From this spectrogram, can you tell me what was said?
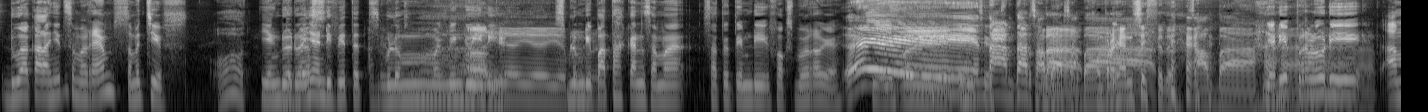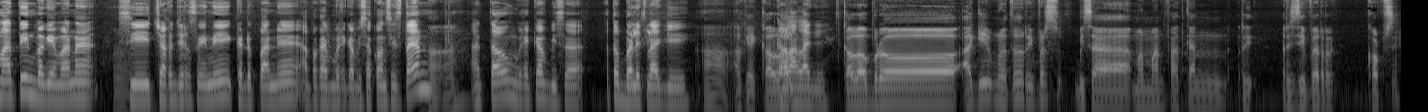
Dua kalahnya itu sama Rams sama Chiefs. Oh, Yang dua-duanya undefeated sebelum Wah, minggu ini. Iya, iya, iya. sebelum bener-bener. dipatahkan sama satu tim di Foxborough ya. Eh, ntar, ntar, sabar, Nah, sabar. komprehensif itu. Sabar. Jadi perlu diamatin bagaimana Hmm. si Chargers ini ke depannya apakah mereka bisa konsisten Uh-uh. atau mereka bisa atau balik lagi. Ah, Oke, kalau Kalah lagi. Kalau Bro Agi menurut lu Rivers bisa memanfaatkan receiver corpsnya?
